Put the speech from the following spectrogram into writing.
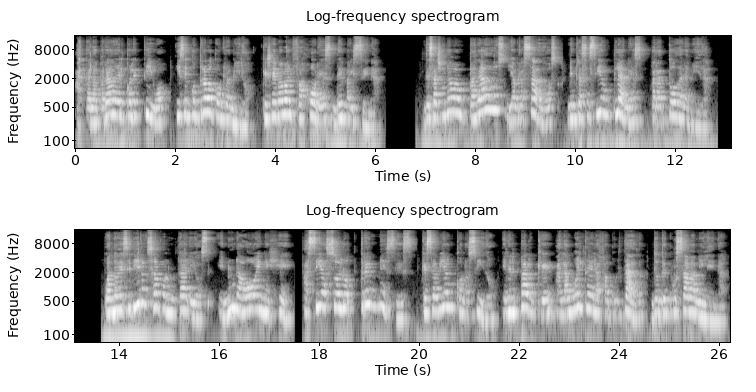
hasta la parada del colectivo y se encontraba con Ramiro, que llevaba alfajores de maicena. Desayunaban parados y abrazados mientras hacían planes para toda la vida. Cuando decidieron ser voluntarios en una ONG Hacía solo tres meses que se habían conocido en el parque a la vuelta de la facultad donde cruzaba Milena.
